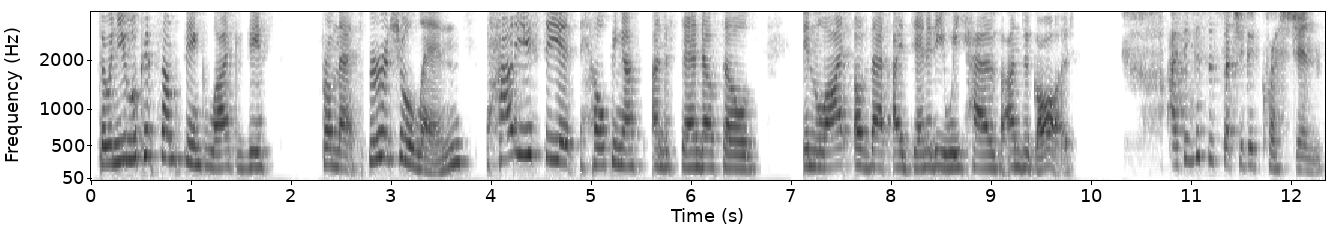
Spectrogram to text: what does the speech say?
So when you look at something like this from that spiritual lens, how do you see it helping us understand ourselves in light of that identity we have under God? I think this is such a good question.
